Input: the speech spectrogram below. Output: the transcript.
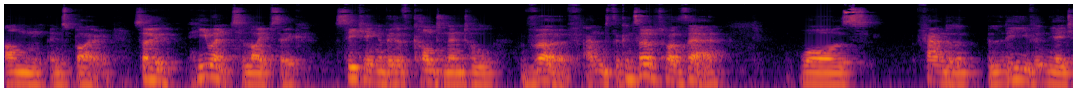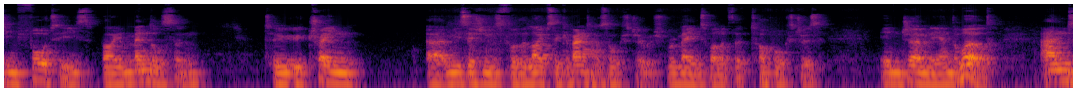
uninspiring. So he went to Leipzig seeking a bit of continental verve, and the conservatoire there was founded, I believe, in the 1840s by Mendelssohn to train uh, musicians for the Leipzig Gewandhaus Orchestra, which remains one of the top orchestras in Germany and the world. And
